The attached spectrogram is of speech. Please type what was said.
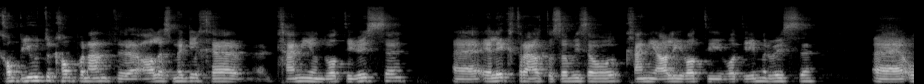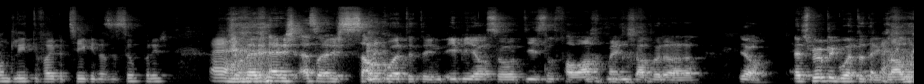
Computerkomponenten, alles Mögliche kenne ich und wollte ich wissen. Äh, Elektroautos sowieso kenne ich alle, wollte ich, wollte ich immer wissen. Äh, und Leute davon überzeugen, dass es super ist. Äh, er, er ist, also er ist sau gut drin. Ich bin ja so Diesel V8-Mensch, aber äh, ja, er ist wirklich gut da drin, glaube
